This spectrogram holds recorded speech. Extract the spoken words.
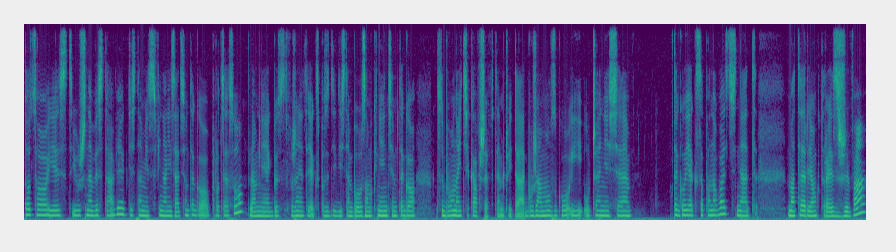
to, co jest już na wystawie, gdzieś tam jest finalizacją tego procesu. Dla mnie jakby stworzenie tej ekspozycji gdzieś tam było zamknięciem tego, co było najciekawsze w tym, czyli ta burza mózgu i uczenie się tego, jak zapanować nad materią, która jest żywa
